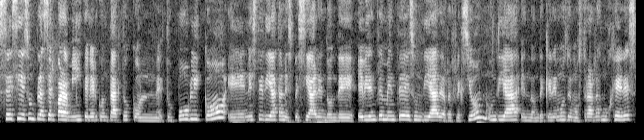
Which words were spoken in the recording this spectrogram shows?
Ceci, es un placer para mí tener contacto con tu público en este día tan especial en donde evidentemente es un día de reflexión, un día en donde queremos demostrar las mujeres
